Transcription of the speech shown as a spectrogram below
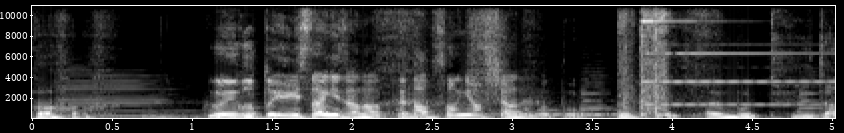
그 이것도 일상이잖아 대답 성의 없이 하는 것도 아니 뭐 둘 다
